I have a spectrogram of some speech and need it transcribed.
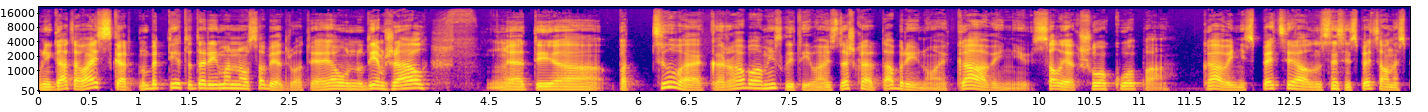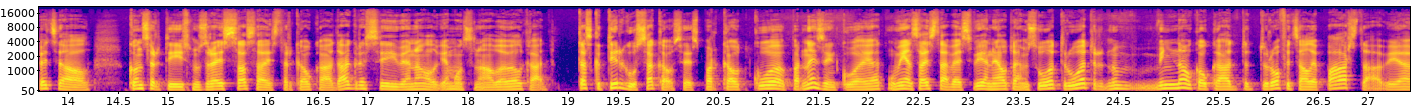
un ir gatavi aizskart, nu, bet tie arī man nav sabiedrotie. Jā. Un, diemžēl tie pat cilvēki ar abām izglītībām, es dažkārt abrīnoju, kā viņi saliek šo kopā kā viņi speciāli, es nezinu, speciāli, ne speciāli koncertīsmu uzreiz sasaist ar kaut kādu agresiju, vienalga emocionāli vai vēl kādu. Tas, ka tirgū sakausies par kaut ko, par nezinu ko, ja, un viens aizstāvēs vienu jautājumu, otru, otru, nu, viņi nav kaut kādi oficiālie pārstāvji ja,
